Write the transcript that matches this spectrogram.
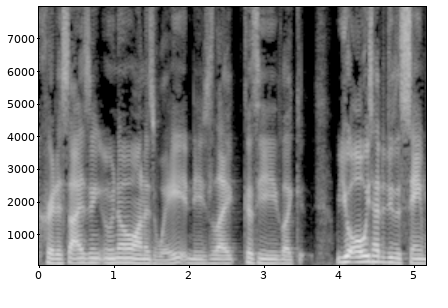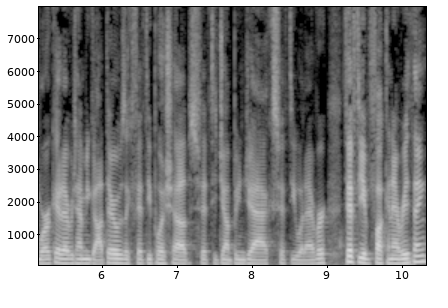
criticizing Uno on his weight, and he's like, because he like. You always had to do the same workout every time you got there. It was like 50 push ups, 50 jumping jacks, 50 whatever, 50 of fucking everything.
